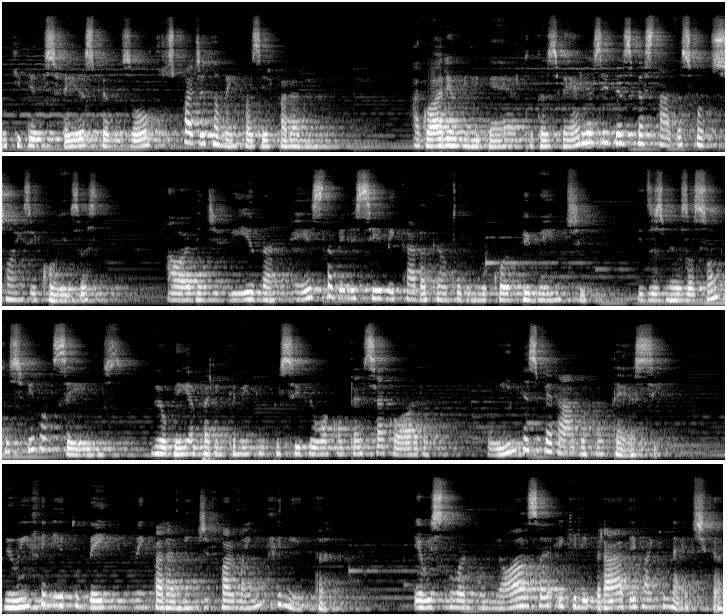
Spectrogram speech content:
O que Deus fez pelos outros pode também fazer para mim. Agora eu me liberto das velhas e desgastadas condições e coisas. A ordem divina é estabelecida em cada canto do meu corpo e mente e dos meus assuntos financeiros. Meu bem aparentemente impossível acontece agora. O inesperado acontece. Meu infinito bem vem para mim de forma infinita. Eu estou harmoniosa, equilibrada e magnética.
